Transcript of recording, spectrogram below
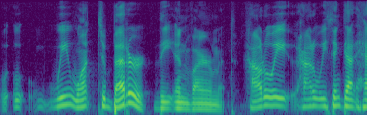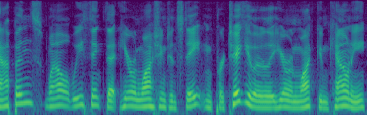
we want to better the environment. How do we how do we think that happens? Well, we think that here in Washington State, and particularly here in Whatcom County,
